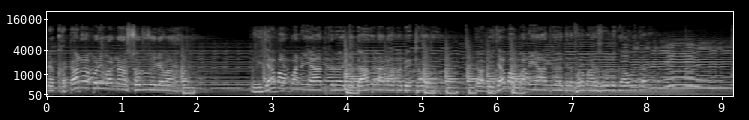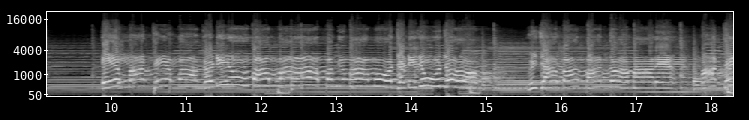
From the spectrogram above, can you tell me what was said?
અને ખટાણા પરિવારના સુરવી રહેવા. બીજા બાપાને યાદ કરવા જે ગાંગડા ગામે બેઠા હોય. એવા વિજા બાપાને યાદ કરે ત્યારે ફરમાય છે ગાવું એ માથે પાઘડિયું, બાપા પગમાં મોજડિયું જો. બીજા બાપા તમારે માથે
